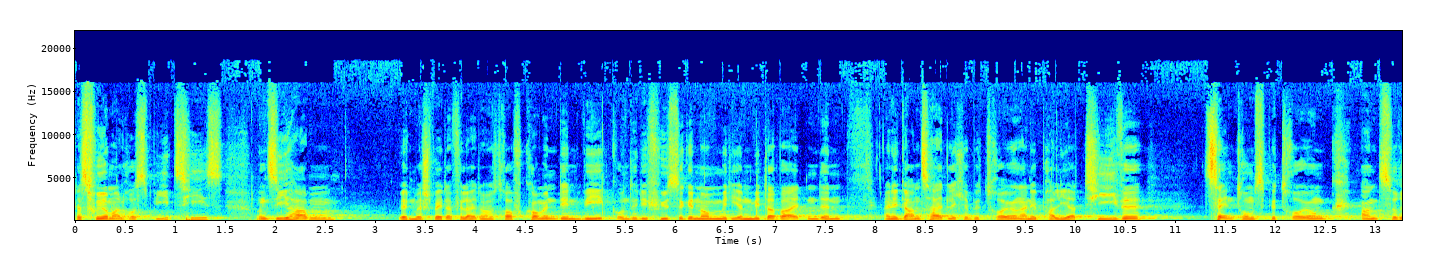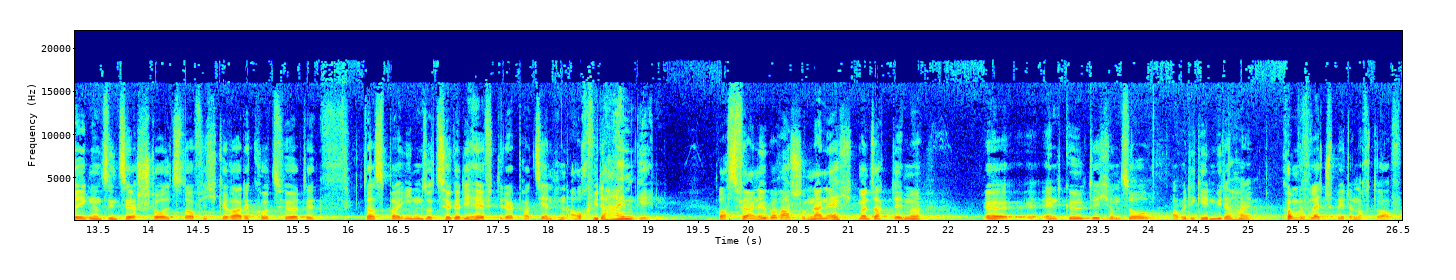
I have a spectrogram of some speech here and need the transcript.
das früher mal Hospiz hieß. Und Sie haben, werden wir später vielleicht noch darauf kommen, den Weg unter die Füße genommen mit Ihren Mitarbeitenden, eine ganzheitliche Betreuung, eine palliative Zentrumsbetreuung anzuregen und sind sehr stolz darauf. Ich gerade kurz hörte, dass bei Ihnen so circa die Hälfte der Patienten auch wieder heimgehen. Was für eine Überraschung. Nein, echt, man sagte immer, äh, endgültig und so, aber die gehen wieder heim. Kommen wir vielleicht später noch drauf.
